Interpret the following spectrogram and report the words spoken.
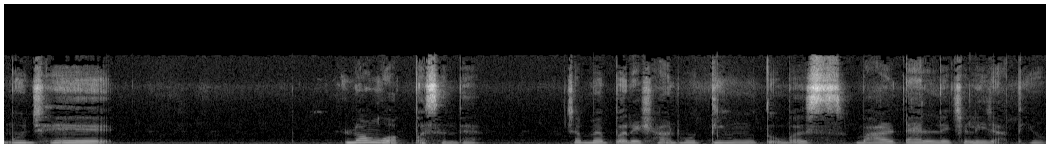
मुझे लॉन्ग वॉक पसंद है। जब मैं परेशान होती हूँ तो बस बाहर टहलने चली जाती हूँ।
